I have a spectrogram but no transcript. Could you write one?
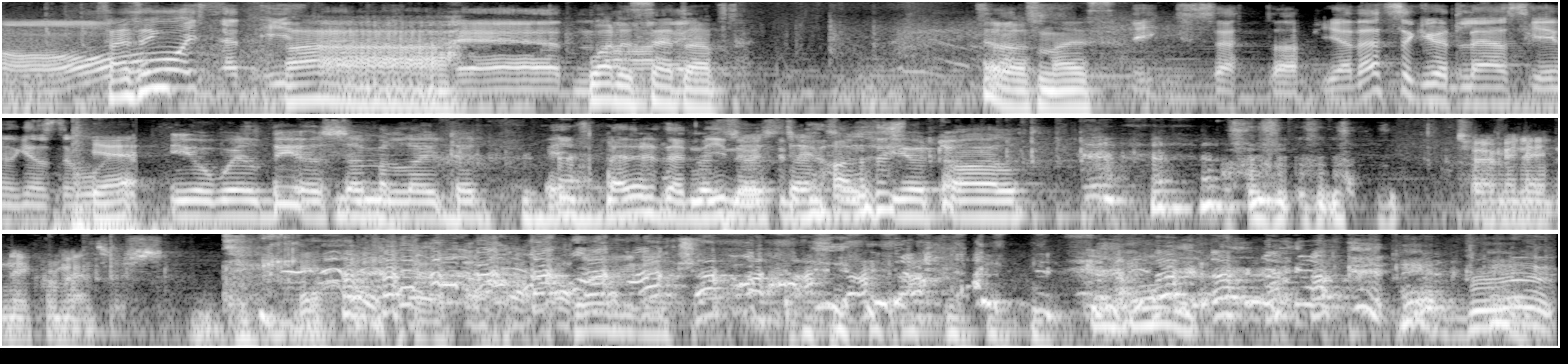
Oh, Silencing? he's dead. He's Ah, dead. What a setup. That was nice. Big setup. Yeah, that's a good last game against the Yeah. You will be assimilated. It's better than me, though, to be Resistance honest. futile. Terminate necromancers. Bro.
